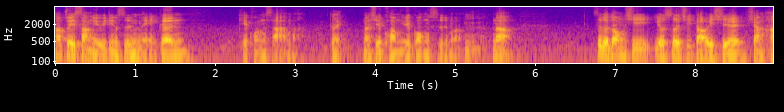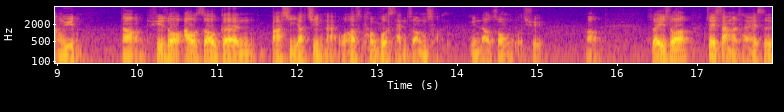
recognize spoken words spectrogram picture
它最上游一定是煤跟铁矿砂嘛，对，那些矿业公司嘛，嗯。那这个东西又涉及到一些像航运啊，譬如说澳洲跟巴西要进来，我要透过散装船运到中国去，啊，所以说最上游产业是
